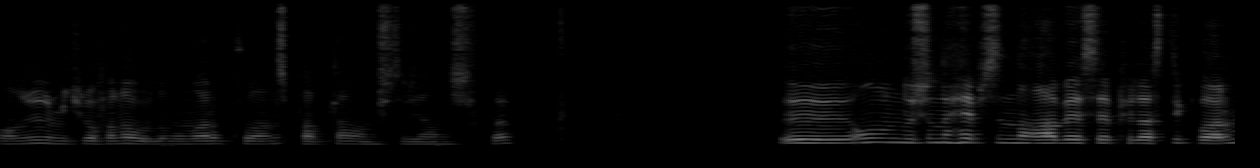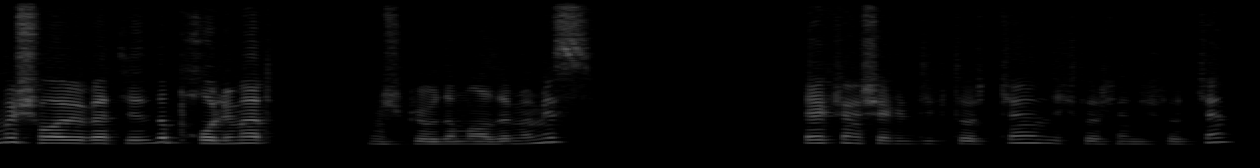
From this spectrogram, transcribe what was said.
Onu diyorum mikrofona vurdum. Umarım kulağınız patlamamıştır yanlışlıkla. Ee, onun dışında hepsinde ABS plastik varmış. Huawei Band 7'de polimermiş gövde malzememiz. Ekran şekli dikdörtgen, dikdörtgen, dikdörtgen.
